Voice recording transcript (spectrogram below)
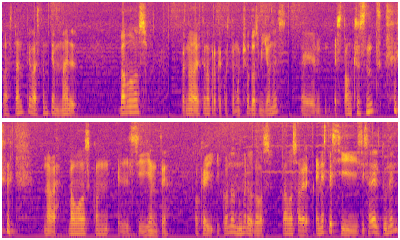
bastante, bastante mal. Vamos, pues nada, este no creo que cueste mucho, 2 millones. Eh, nada, vamos con el siguiente. Ok, icono número 2. Vamos a ver, en este si, si sale el túnel,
